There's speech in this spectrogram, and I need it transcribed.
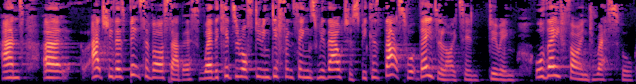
And uh, actually there's bits of our Sabbath where the kids are off doing different things without us because that's what they delight in doing or they find restful.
